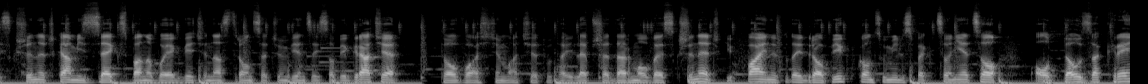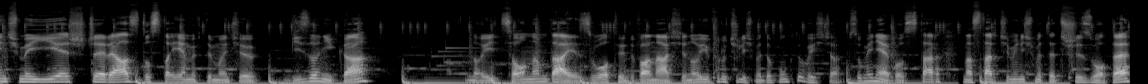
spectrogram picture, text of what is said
skrzyneczkami z Expa, no bo jak wiecie na stronce czym więcej sobie gracie, to właśnie macie tutaj lepsze darmowe skrzyneczki. Fajny tutaj dropik, w końcu Milspec co nieco oddał. Zakręćmy jeszcze raz, dostajemy w tym momencie Bizonika. No i co nam daje? Złoty 12, no i wróciliśmy do punktu wyjścia. W sumie nie, bo star na starcie mieliśmy te 3 złote.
